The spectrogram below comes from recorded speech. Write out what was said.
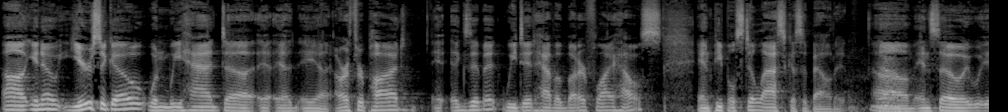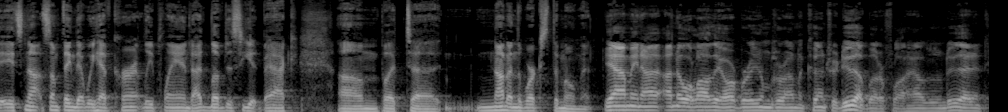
Uh, you know, years ago when we had uh, a, a, a arthropod exhibit, we did have a butterfly house, and people still ask us about it. Um, and so it, it's not something that we have currently planned. I'd love to see it back, um, but uh, not in the works at the moment. Yeah, I mean, I, I know a lot of the arboretums around the country do have butterfly houses and do that. And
